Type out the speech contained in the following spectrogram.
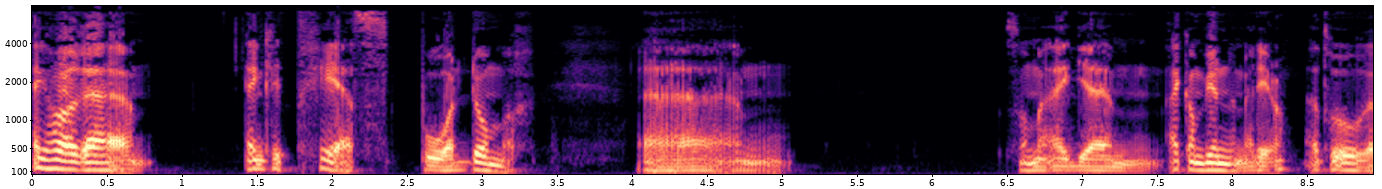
jeg har uh, egentlig tre spådommer Eh, som jeg, jeg, kan begynne med de, da. Jeg tror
